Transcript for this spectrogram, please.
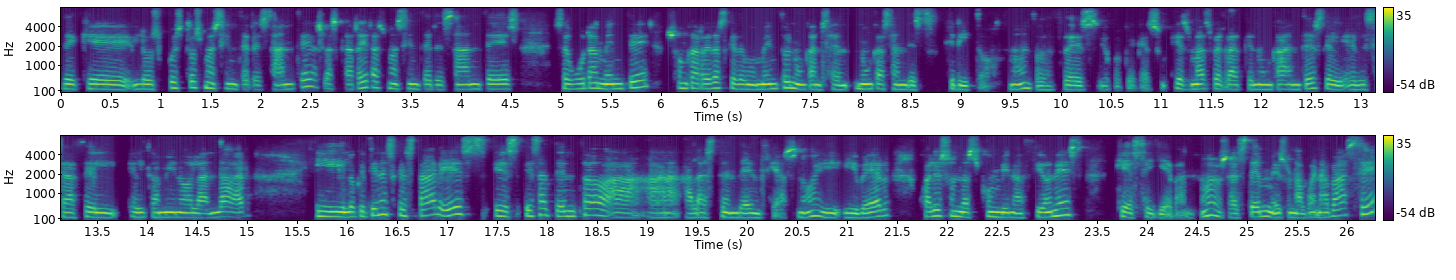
de que los puestos más interesantes, las carreras más interesantes, seguramente son carreras que de momento nunca se, nunca se han descrito. Entonces, yo creo que es, más verdad que nunca antes, se hace el camino al andar y lo que tienes que estar es, es, atento a, las tendencias ¿no? y, ver cuáles son las combinaciones que se llevan. ¿no? O sea, STEM es una buena base,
